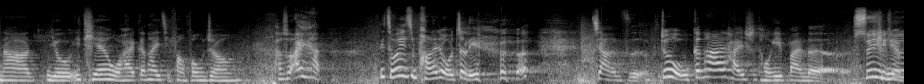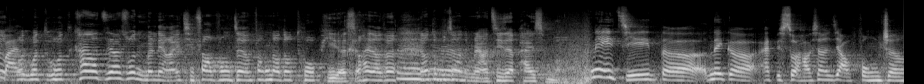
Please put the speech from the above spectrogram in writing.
那有一天我还跟他一起放风筝，他说：“哎呀。”你怎么一直跑来我这里？这样子，就我跟他还是同一班的训练班。我我我看到资料说你们俩一起放风筝，放到都脱皮的时候，害到说，然后都不知道你们俩自己在拍什么。那一集的那个 episode 好像叫风筝，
